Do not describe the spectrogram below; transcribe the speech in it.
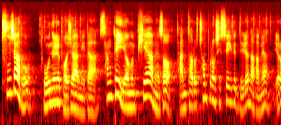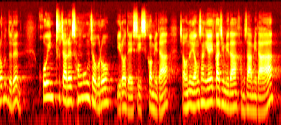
투자로 돈을 버셔야 합니다. 상패 위험은 피해야 하면서 단타로 1000%씩 수익을 늘려나가면 여러분들은 코인 투자를 성공적으로 이뤄낼 수 있을 겁니다. 자, 오늘 영상 여기까지입니다. 감사합니다.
